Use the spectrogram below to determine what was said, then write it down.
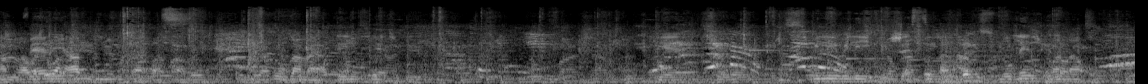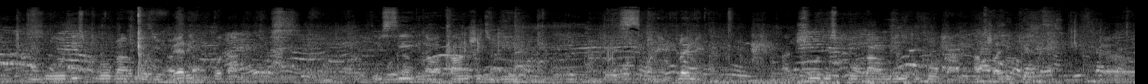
I'm very happy with the program I attend here today. Yeah, so it's really, really interesting. We learned a lot. So this program was very important. You see, in our country today, there's unemployment. And through this program, many people can actually get, uh,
